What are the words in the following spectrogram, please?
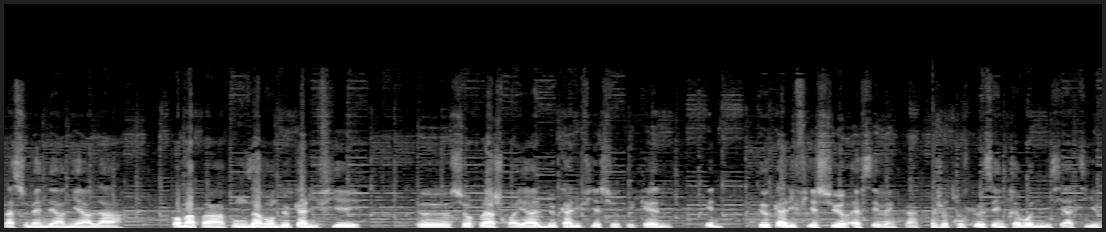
la semaine dernière, là, comme à Parakou, nous avons deux qualifiés euh, sur Clash Royale, deux qualifiés sur Tekken et deux qualifiés sur FC24. Je trouve que c'est une très bonne initiative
